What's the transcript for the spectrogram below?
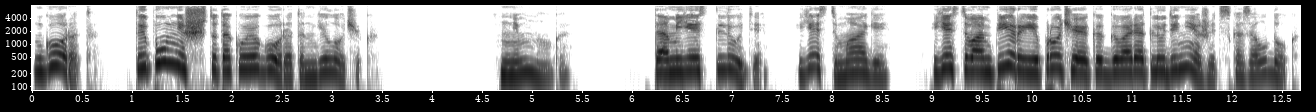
Город. Ты помнишь, что такое город, ангелочек? Немного. Там есть люди, есть маги, есть вампиры и прочее, как говорят люди, нежить, сказал док.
